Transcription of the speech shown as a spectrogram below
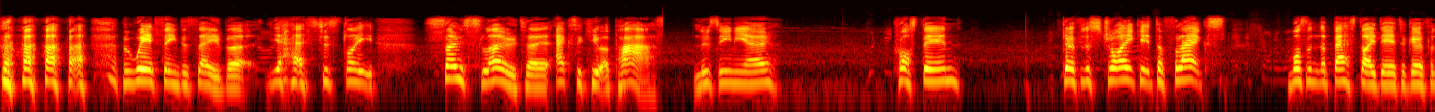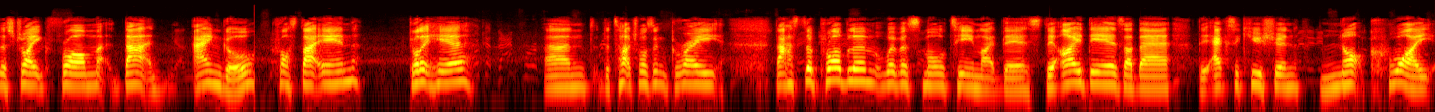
Weird thing to say, but yeah, it's just like so slow to execute a pass. Luisinho crossed in, go for the strike, it deflects. Wasn't the best idea to go for the strike from that angle. Cross that in, got it here and the touch wasn't great. That's the problem with a small team like this. The ideas are there, the execution not quite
